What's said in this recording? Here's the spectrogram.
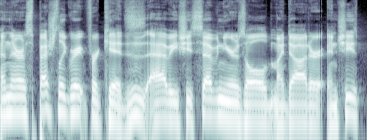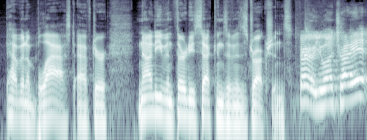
And they're especially great for kids. This is Abby. She's seven years old, my daughter, and she's having a blast after not even 30 seconds of instructions. Sparrow, you want to try it?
